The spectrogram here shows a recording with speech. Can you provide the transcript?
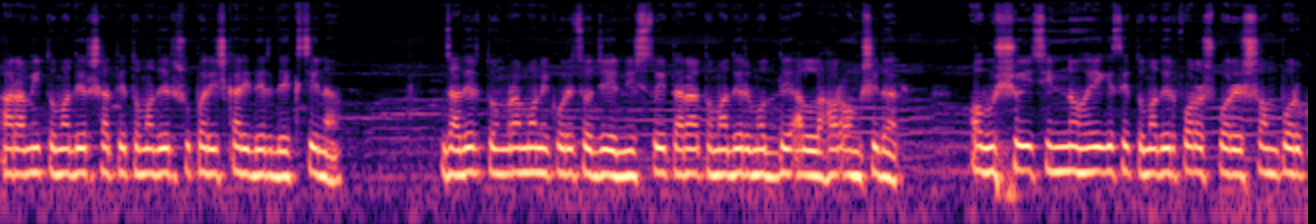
আর আমি তোমাদের সাথে তোমাদের সুপারিশকারীদের দেখছি না। যাদের তোমরা মনে করেছ যে নিশ্চয়ই তারা তোমাদের মধ্যে আল্লাহর অংশীদার, অবশ্যই ছিন্ন হয়ে গেছে তোমাদের পরস্পরের সম্পর্ক।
